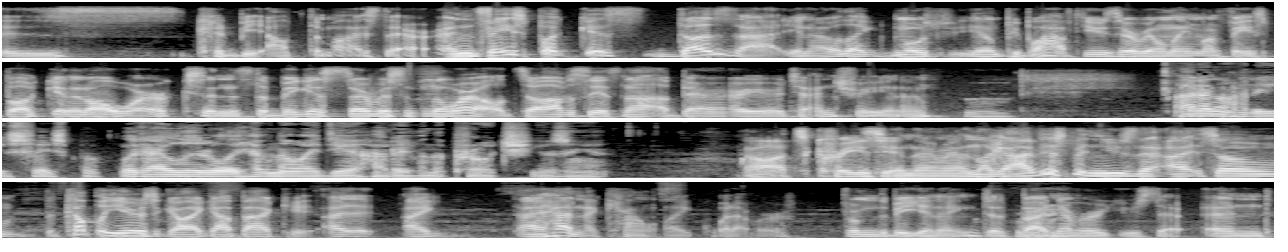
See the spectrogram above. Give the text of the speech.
is could be optimized there. And Facebook is does that, you know, like most you know people have to use their real name on Facebook and it all works and it's the biggest service in the world. So obviously it's not a barrier to entry, you know. Hmm. I don't know how to use Facebook. Like, I literally have no idea how to even approach using it. Oh, it's crazy in there, man. Like I've just been using it. I, so a couple years ago, I got back. I, I I had an account like whatever from the beginning, just, but I never used it. And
